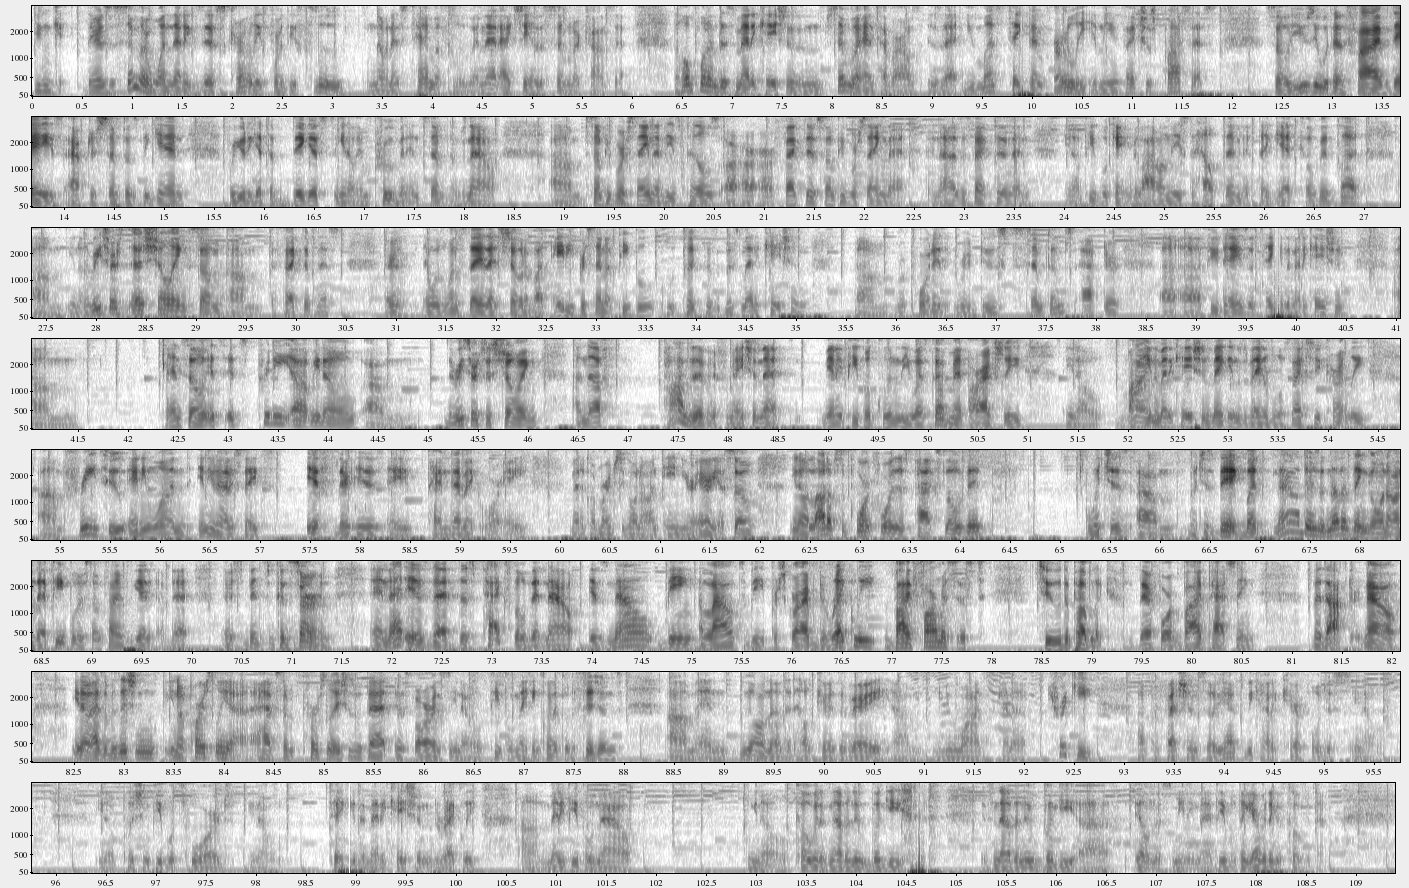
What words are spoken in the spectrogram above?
Can, there's a similar one that exists currently for the flu, known as Tamiflu, and that actually has a similar concept. The whole point of this medications and similar antivirals is that you must take them early in the infectious process. So usually within five days after symptoms begin, for you to get the biggest, you know, improvement in symptoms. Now, um, some people are saying that these pills are, are, are, effective. Some people are saying that they're not as effective, and you know people can't rely on these to help them if they get COVID. But um, you know the research is showing some um, effectiveness. There, there was one study that showed about 80% of people who took the, this medication um, reported reduced symptoms after uh, a few days of taking the medication. Um, and so it's it's pretty um, you know the research is showing enough positive information that many people, including the U.S. government, are actually, you know, buying the medication, making it available. It's actually currently um, free to anyone in the United States if there is a pandemic or a medical emergency going on in your area. So, you know, a lot of support for this Paxlovid which is um, which is big. But now there's another thing going on that people are sometimes getting that there's been some concern, and that is that this Paxlovid now is now being allowed to be prescribed directly by pharmacists to the public, therefore bypassing the doctor. Now, you know, as a physician, you know, personally, I have some personal issues with that as far as you know people making clinical decisions, um, and we all know that healthcare is a very um, nuanced, kind of tricky uh, profession. So you have to be kind of careful, just you know, you know, pushing people toward you know taking the medication directly. Um, many people now, you know, COVID is now the new boogie. it's now the new boogie uh, illness, meaning that people think everything is COVID now.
